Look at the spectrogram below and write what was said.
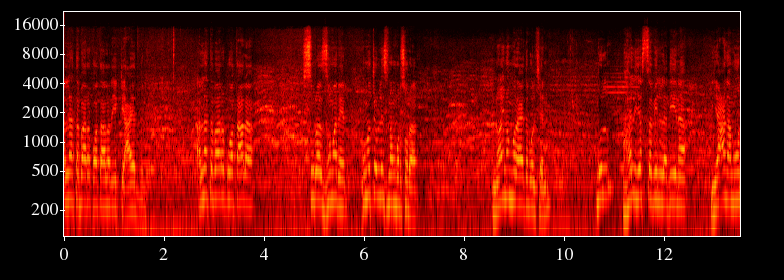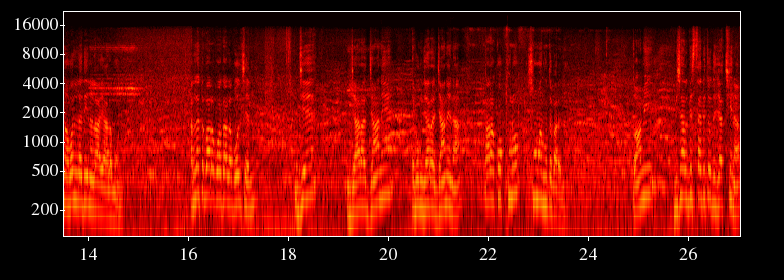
আল্লাহ তবারক ও তালার একটি আয়াত বলি। আল্লাহ তবারক ও তালা সুরাজ জুমারের উনচল্লিশ নম্বর সুরার নয় নম্বর আয়াতে বলছেন, কুল হাল ইয়াসাবিল্লাদিনা ইয়ালামুন ওয়াল্লাদিন লা ইয়ালামুন। আল্লাহ তবারক তালা বলছেন যে যারা জানে এবং যারা জানে না, তারা কখনো সমান হতে পারে না। তো আমি বিশাল বিস্তারিততে যাচ্ছি না।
